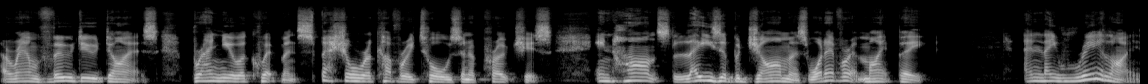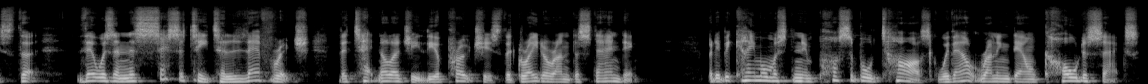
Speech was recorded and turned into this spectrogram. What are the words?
around voodoo diets, brand new equipment, special recovery tools and approaches, enhanced laser pajamas, whatever it might be. And they realized that there was a necessity to leverage the technology, the approaches, the greater understanding but it became almost an impossible task without running down cul-de-sacs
